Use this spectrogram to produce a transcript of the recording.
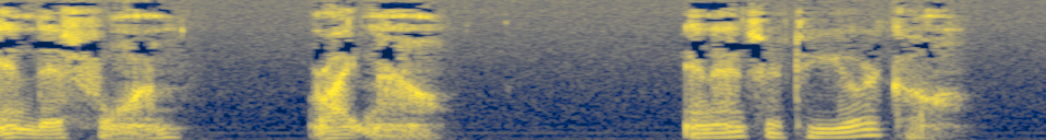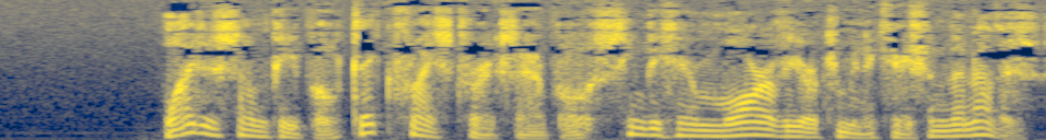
in this form right now in answer to your call. Why do some people, take Christ for example, seem to hear more of your communication than others?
